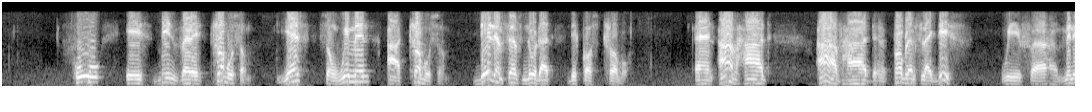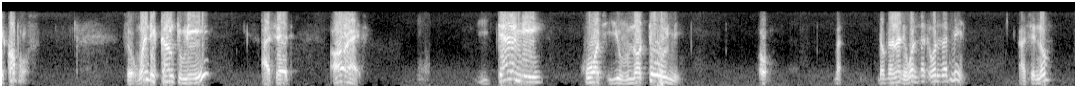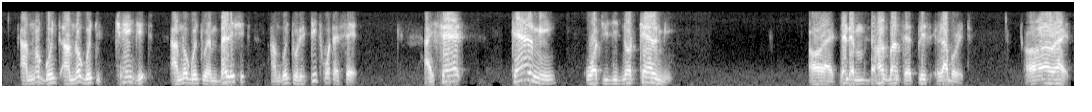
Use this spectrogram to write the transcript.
who is being very troublesome, yes, some women are troublesome. They themselves know that they cause trouble. And I've had I have had uh, problems like this with uh, many couples. So when they come to me, I said, "All right, tell me what you've not told me." Oh, but Dr. Nartey, what what does that mean? I said, "No, I'm not going. To, I'm not going to change it. I'm not going to embellish it. I'm going to repeat what I said. I said, tell me what you did not tell me. All right. Then the, the husband said, please elaborate. All right.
